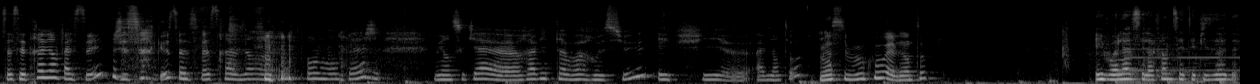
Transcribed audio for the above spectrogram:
ça s'est très bien passé. J'espère que ça se passera bien pour le montage. Mais en tout cas, ravi de t'avoir reçu. Et puis, à bientôt. Merci beaucoup. À bientôt. Et voilà, c'est la fin de cet épisode.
